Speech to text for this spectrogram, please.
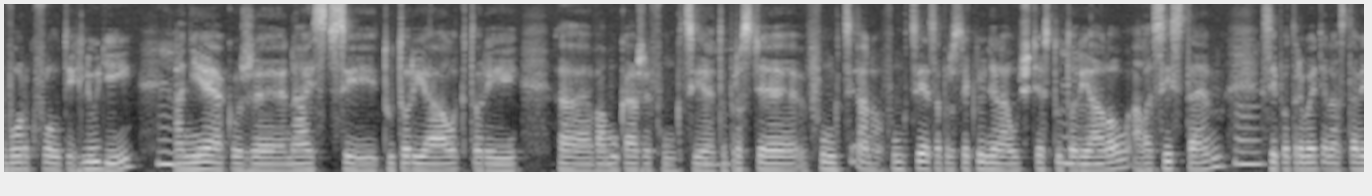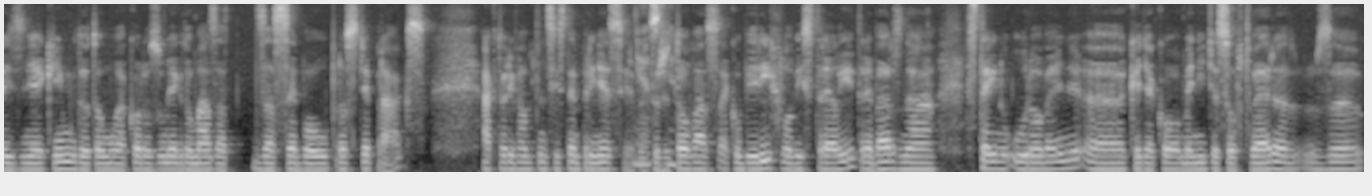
workflow tých ľudí a nie ako, že nájsť si tutoriál, ktorý eh, vám ukáže funkcie. To prostě funkcie, áno, funkcie sa prostě kľudne naučte z tutoriálov, ale systém si potrebujete nastaviť s niekým, kto tomu ako rozumie, kto má za, za sebou prostě prax a ktorý vám ten systém prinesie, Jasne. pretože to vás akoby rýchlo vystrelí, trebárs na stejnú úroveň, eh, keď ako meníte software z,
